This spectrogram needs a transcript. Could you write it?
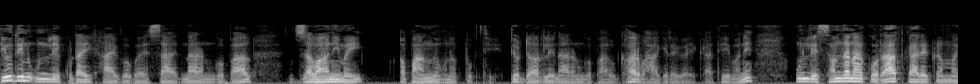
त्यो दिन उनले कुटाई खाएको भए सायद नारायण गोपाल जवानीमै अपाङ्ग हुन पुग्थे। त्यो डरले नारायण गोपाल घर भागेर गएका थिए भने उनले सम्झनाको रात कार्यक्रममा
